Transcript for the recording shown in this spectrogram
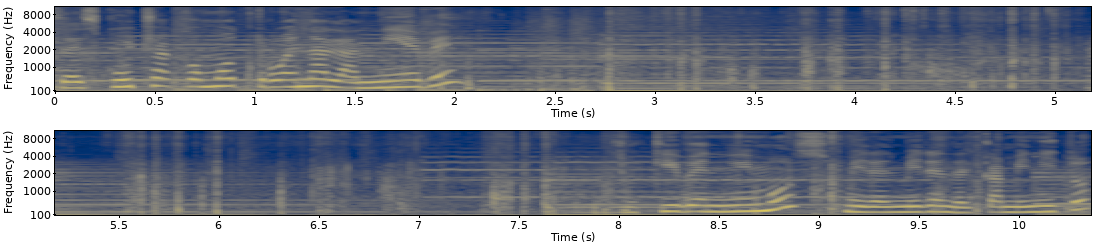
Se escucha como truena la nieve aquí venimos miren miren el caminito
